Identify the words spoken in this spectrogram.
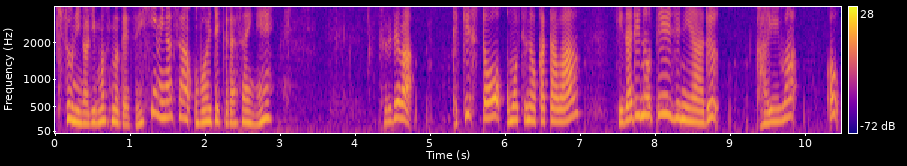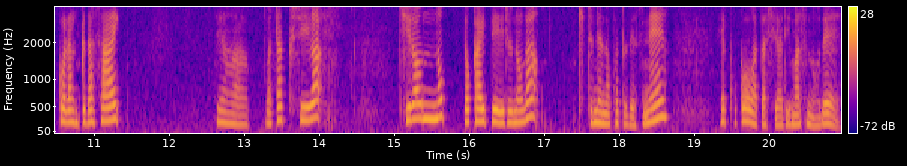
基礎になりますのでぜひ皆さん覚えてくださいね。それではテキストをお持ちの方は左のページにある会話をご覧くださいじゃあ私がチロンノと書いているのが狐のことですね。えここ私ありますので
